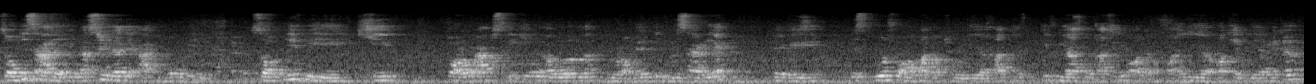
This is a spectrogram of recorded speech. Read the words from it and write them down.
So these are the industry that they are involving. So if we keep follow up sticking our development in this area, maybe it's good for one or two years, but if, if we are focusing on a five year or ten year later,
